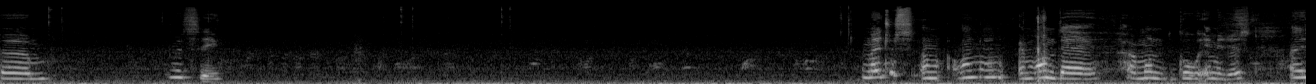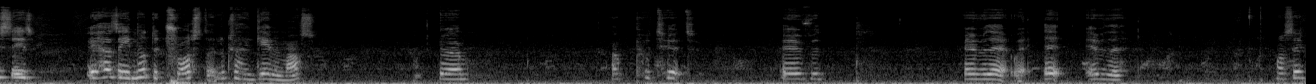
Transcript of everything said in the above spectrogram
um, let's see. And I just I'm on I'm on the I'm on Google Images and it says it has another trust that looks like a gaming mouse. Um, I put it over over there. Wait, it, over there. One sec.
